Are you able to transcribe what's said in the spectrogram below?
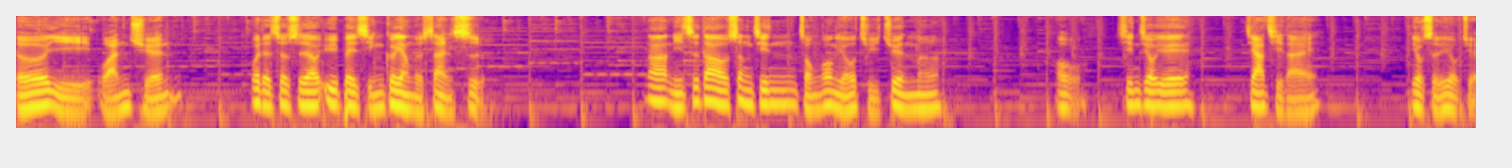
得以完全，为的就是要预备行各样的善事。那你知道圣经总共有几卷吗？哦，新旧约加起来六十六卷。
